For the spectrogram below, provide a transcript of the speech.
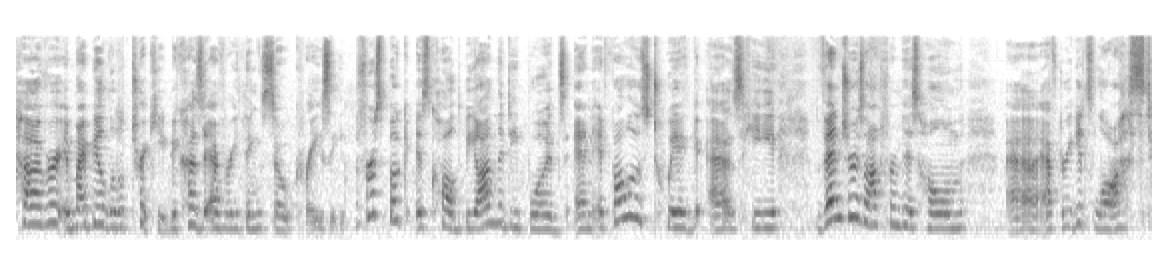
However, it might be a little tricky because everything's so crazy. The first book is called Beyond the Deep Woods and it follows Twig as he ventures off from his home uh, after he gets lost,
